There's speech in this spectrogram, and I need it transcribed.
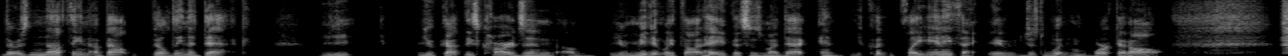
there was nothing about building a deck. You, you got these cards and um, you immediately thought, hey, this is my deck. And you couldn't play anything, it just wouldn't work at all.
